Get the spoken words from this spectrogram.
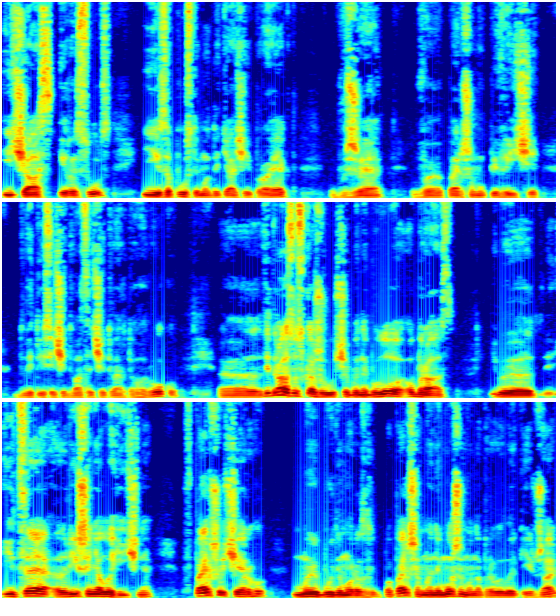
і час, і ресурс, і запустимо дитячий проект вже в першому півріччі 2024 року. Е, Відразу скажу, щоб не було образ, Е, і це рішення логічне. В першу чергу ми будемо роз... По-перше, ми не можемо на превеликий жаль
